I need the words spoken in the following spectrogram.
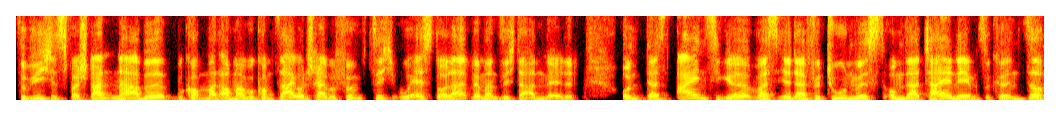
so wie ich es verstanden habe, bekommt man auch mal, bekommt sage und schreibe 50 US-Dollar, wenn man sich da anmeldet. Und das Einzige, was ihr dafür tun müsst, um da teilnehmen zu können, so,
